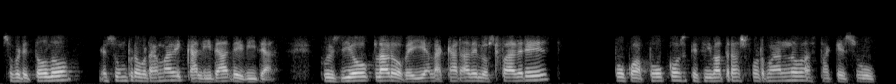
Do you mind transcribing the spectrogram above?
Sobre todo, es un programa de calidad de vida. Pues yo, claro, veía la cara de los padres poco a poco, que se iba transformando hasta que su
